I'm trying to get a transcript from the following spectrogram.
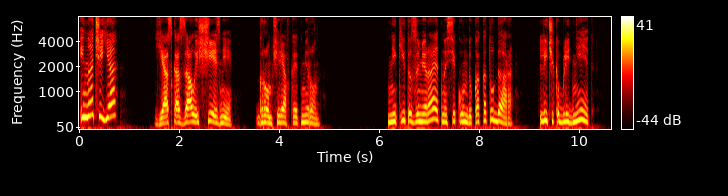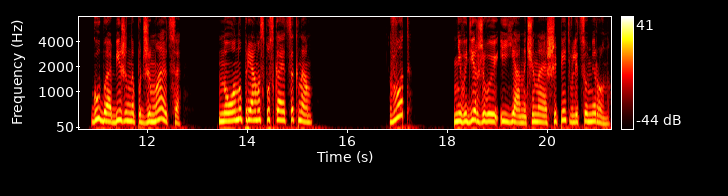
иначе я...» «Я сказал, исчезни!» — громче рявкает Мирон. Никита замирает на секунду, как от удара. Личико бледнеет, губы обиженно поджимаются, но он упрямо спускается к нам. «Вот!» Не выдерживаю и я, начиная шипеть в лицо Мирону.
